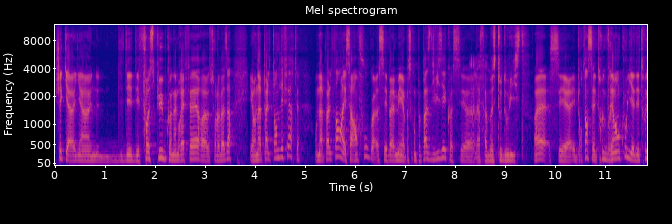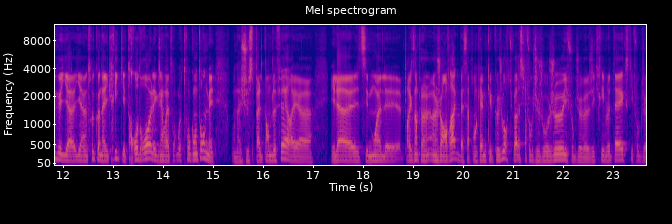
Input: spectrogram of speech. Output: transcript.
Je sais qu'il y a, il y a une- des, des fausses pubs qu'on aimerait faire euh, sur le bazar et on n'a pas le temps de les faire. tu sais. On n'a pas le temps et ça rend fou, quoi. C'est, bah, mais parce qu'on peut pas se diviser, quoi. C'est, euh, La fameuse to-do list. Ouais, c'est euh, et pourtant c'est des trucs vraiment cool. Il y a des trucs, il y a, il y a un truc qu'on a écrit qui est trop drôle et que j'aimerais trop, trop qu'on tourne, mais on n'a juste pas le temps de le faire. Et, euh, et là, c'est moi, les- par exemple, un, un jeu en vrac, bah, ça prend quand même quelques jours, tu vois, parce qu'il faut que je joue au jeu, il faut que j'écrive le texte, il faut que je,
